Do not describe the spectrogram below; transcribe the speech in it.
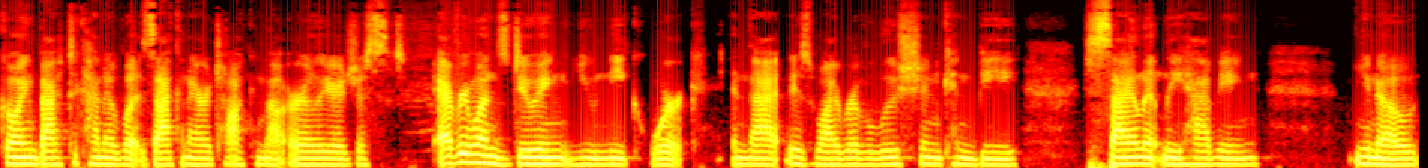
going back to kind of what Zack and I were talking about earlier, just everyone's doing unique work. And that is why revolution can be silently having, you know,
